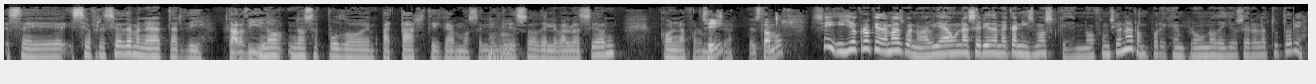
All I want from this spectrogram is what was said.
Se, se, ofreció de manera tardía. Tardía. No, no se pudo empatar, digamos, el ingreso de la evaluación con la formación. ¿Sí? ¿Estamos? Sí, y yo creo que además, bueno, había una serie de mecanismos que no funcionaron. Por ejemplo, uno de ellos era la tutoría.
